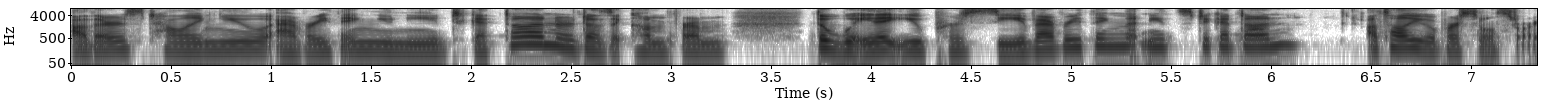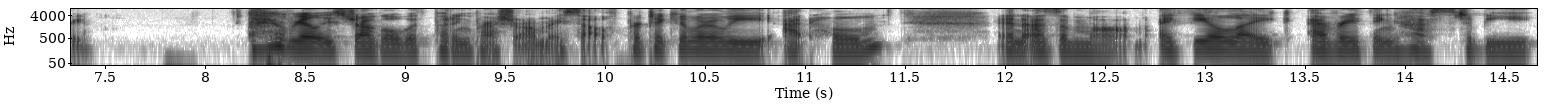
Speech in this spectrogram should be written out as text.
others telling you everything you need to get done, or does it come from the way that you perceive everything that needs to get done? I'll tell you a personal story. I really struggle with putting pressure on myself, particularly at home and as a mom. I feel like everything has to be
